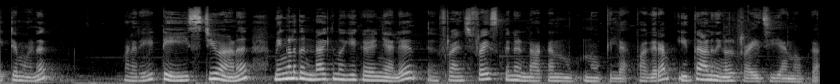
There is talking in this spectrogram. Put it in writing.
ഐറ്റമാണ്. വളരെ ടേസ്റ്റിയുമാണ് നിങ്ങളിത് ഉണ്ടാക്കി നോക്കിക്കഴിഞ്ഞാൽ ഫ്രഞ്ച് ഫ്രൈസ് പിന്നെ ഉണ്ടാക്കാൻ നോക്കില്ല. പകരം ഇതാണ് നിങ്ങൾ ട്രൈ ചെയ്യാൻ നോക്കുക.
